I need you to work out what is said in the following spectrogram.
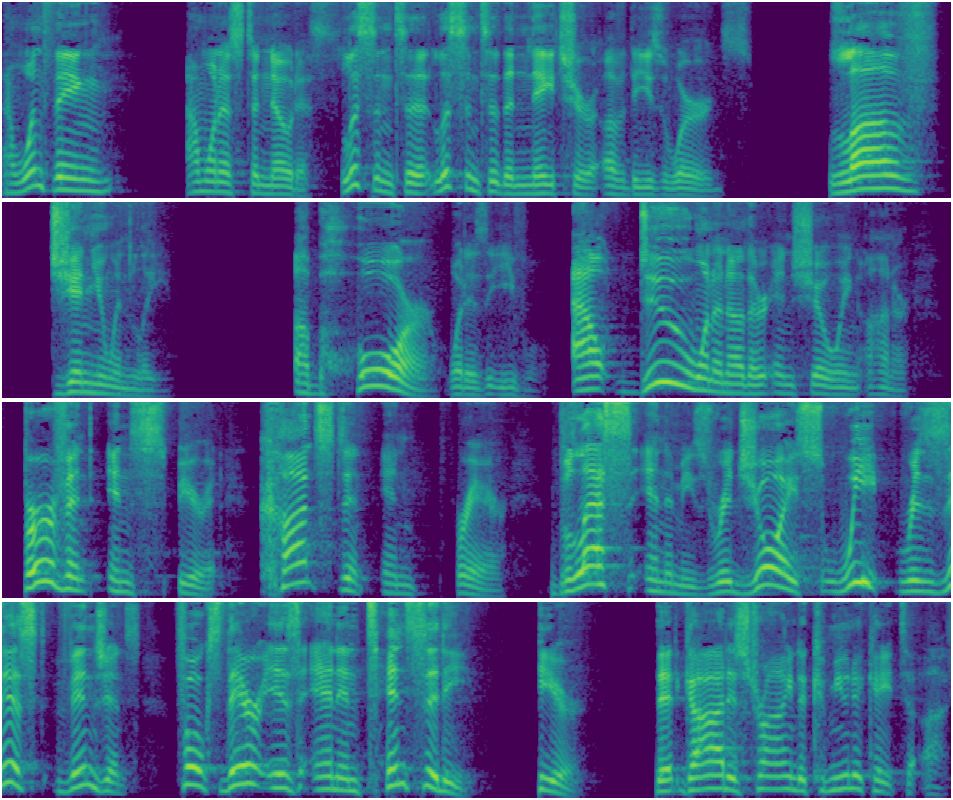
Now, one thing I want us to notice listen to, listen to the nature of these words. Love genuinely, abhor what is evil, outdo one another in showing honor, fervent in spirit, constant in prayer, bless enemies, rejoice, weep, resist vengeance. Folks, there is an intensity here that God is trying to communicate to us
